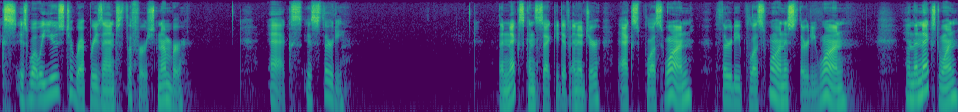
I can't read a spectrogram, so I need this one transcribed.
X is what we use to represent the first number. x is 30. The next consecutive integer, x plus 1, 30 plus 1 is 31. And the next one,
